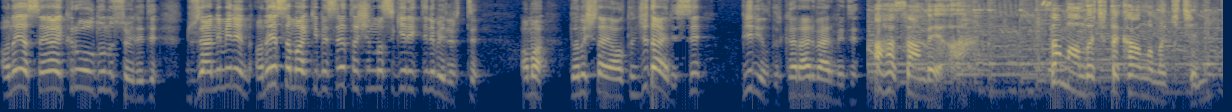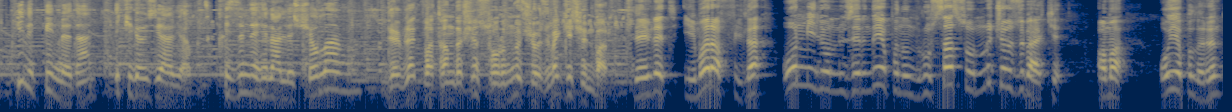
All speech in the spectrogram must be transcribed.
anayasaya aykırı olduğunu söyledi. Düzenlemenin Anayasa Mahkemesi'ne taşınması gerektiğini belirtti. Ama Danıştay 6. Dairesi bir yıldır karar vermedi. Ah Hasan Bey ah. Zamanda açıkta kalmamak için bilip bilmeden iki göz yer yaptık. Bizimle helalleşiyorlar mı? Devlet vatandaşın sorununu çözmek için var. Devlet imar affıyla 10 milyonun üzerinde yapının ruhsat sorununu çözdü belki. Ama o yapıların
